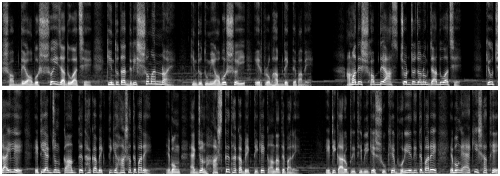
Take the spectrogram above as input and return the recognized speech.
শব্দে অবশ্যই জাদু আছে, কিন্তু তা দৃশ্যমান নয়, কিন্তু তুমি অবশ্যই এর প্রভাব দেখতে পাবে। আমাদের শব্দে আশ্চর্যজনক জাদু আছে। কেউ চাইলে এটি একজন কাঁদতে থাকা ব্যক্তিকে হাসাতে পারে এবং একজন হাসতে থাকা ব্যক্তিকে কাঁদাতে পারে। এটি কারও পৃথিবীকে সুখে ভরিয়ে দিতে পারে এবং একই সাথে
